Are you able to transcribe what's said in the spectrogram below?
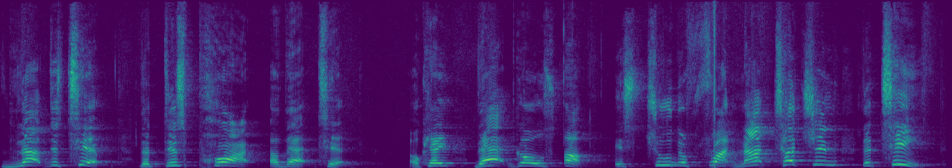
Not the tip, that this part of that tip, okay, that goes up. It's to the front, not touching the teeth.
